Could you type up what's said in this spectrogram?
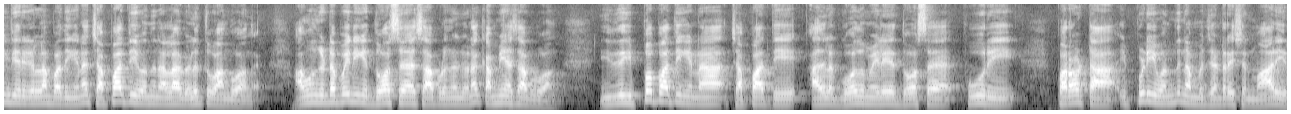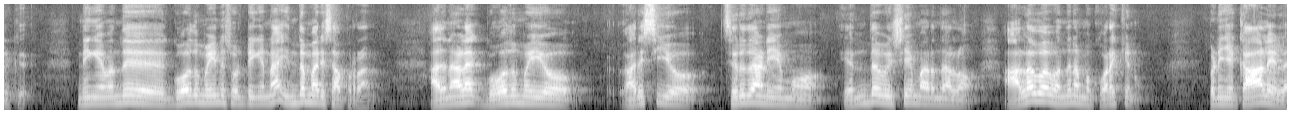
இந்தியர்கள்லாம் பார்த்தீங்கன்னா சப்பாத்தி வந்து நல்லா வெளுத்து வாங்குவாங்க. அவங்ககிட்ட போய் நீங்கள் தோசை சாப்பிடுங்கன்னு சொன்னால் கம்மியாக சாப்பிடுவாங்க. இது இப்போ பார்த்தீங்கன்னா சப்பாத்தி அதில் கோதுமையிலேயே தோசை பூரி பரோட்டா இப்படி வந்து நம்ம ஜென்ரேஷன் மாறி இருக்குது நீங்கள் வந்து கோதுமைன்னு சொல்லிட்டீங்கன்னா இந்த மாதிரி சாப்பிட்றாங்க. அதனால் கோதுமையோ அரிசியோ சிறுதானியமோ எந்த விஷயமா இருந்தாலும் அளவை வந்து நம்ம குறைக்கணும். இப்போ நீங்கள் காலையில்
